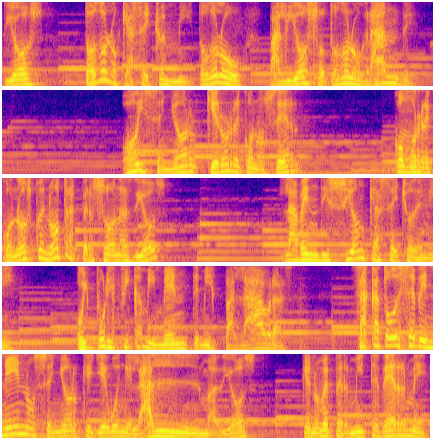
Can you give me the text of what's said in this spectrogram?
Dios, todo lo que has hecho en mí, todo lo valioso, todo lo grande. Hoy, Señor, quiero reconocer como reconozco en otras personas, Dios, la bendición que has hecho de mí. Hoy purifica mi mente, mis palabras. Saca todo ese veneno, Señor, que llevo en el alma, Dios, que no me permite verme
